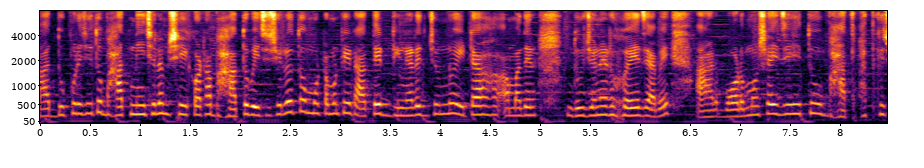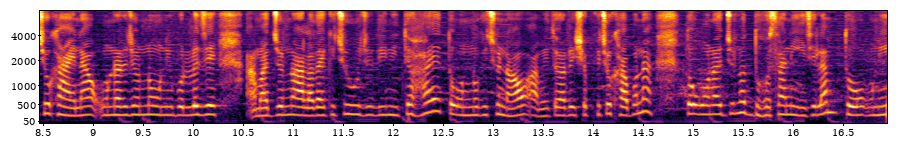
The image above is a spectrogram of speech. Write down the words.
আর দুপুরে যেহেতু ভাত নিয়েছিলাম, সেই কটা ভাতও বেঁচেছিলো, তো মোটামুটি রাতের ডিনারের জন্য এটা আমাদের দুজনের হয়ে যাবে। আর বড়মশাই যেহেতু ভাত ভাত কিছু খায় না, ওনার জন্য উনি বলল যে, আমার জন্য আলাদা কিছু যদি নিতে হয়, তো অন্য কিছু নাও, আমি তো আর এসব কিছু খাব না। তো ওনার জন্য ধোসা নিয়েছিলাম, তো উনি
